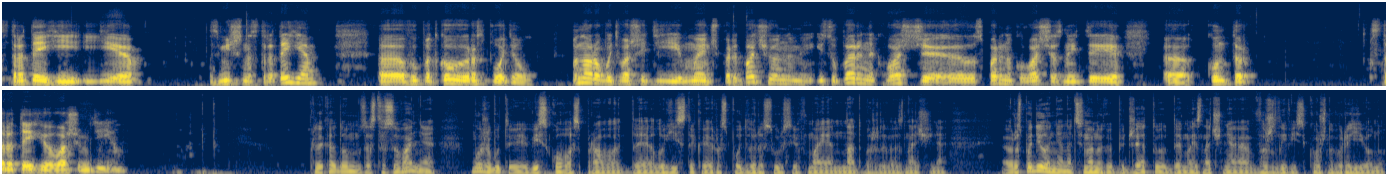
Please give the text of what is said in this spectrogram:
стратегій є змішана стратегія, е, випадковий розподіл. Вона робить ваші дії менш передбачуваними, і суперник важче, е, супернику важче знайти е, контрстратегію вашим діям. Прикладом застосування може бути військова справа, де логістика і розподіл ресурсів має надважливе значення, розподілення національного бюджету, де має значення важливість кожного регіону,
